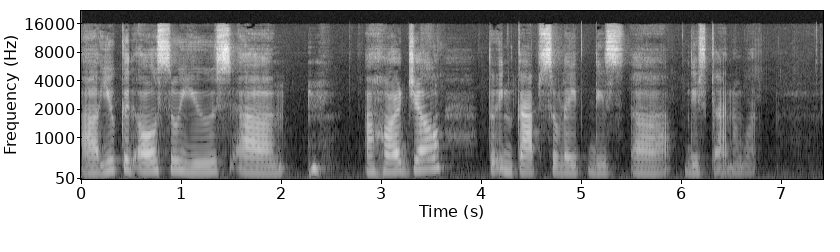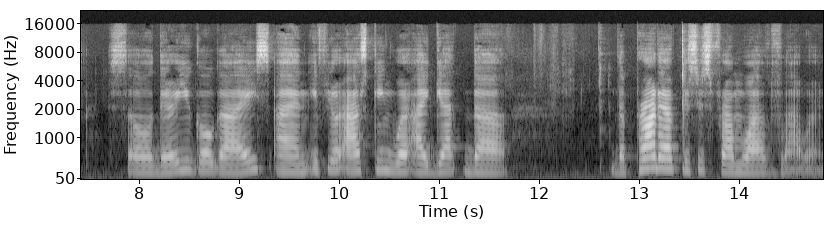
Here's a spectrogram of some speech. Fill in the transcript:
Uh, you could also use um, a hard gel to encapsulate this, uh, this kind of work. So there you go guys. And if you're asking where I get the, the product, this is from Wildflower.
